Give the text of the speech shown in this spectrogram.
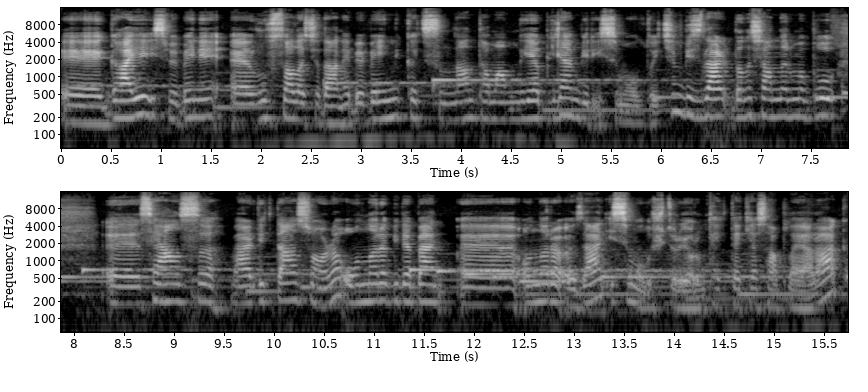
E, Gaye ismi beni e, ruhsal açıdan, ebeveynlik açısından tamamlayabilen bir isim olduğu için bizler danışanlarıma bu e, seansı verdikten sonra onlara bir de ben e, onlara özel isim oluşturuyorum tek tek hesaplayarak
